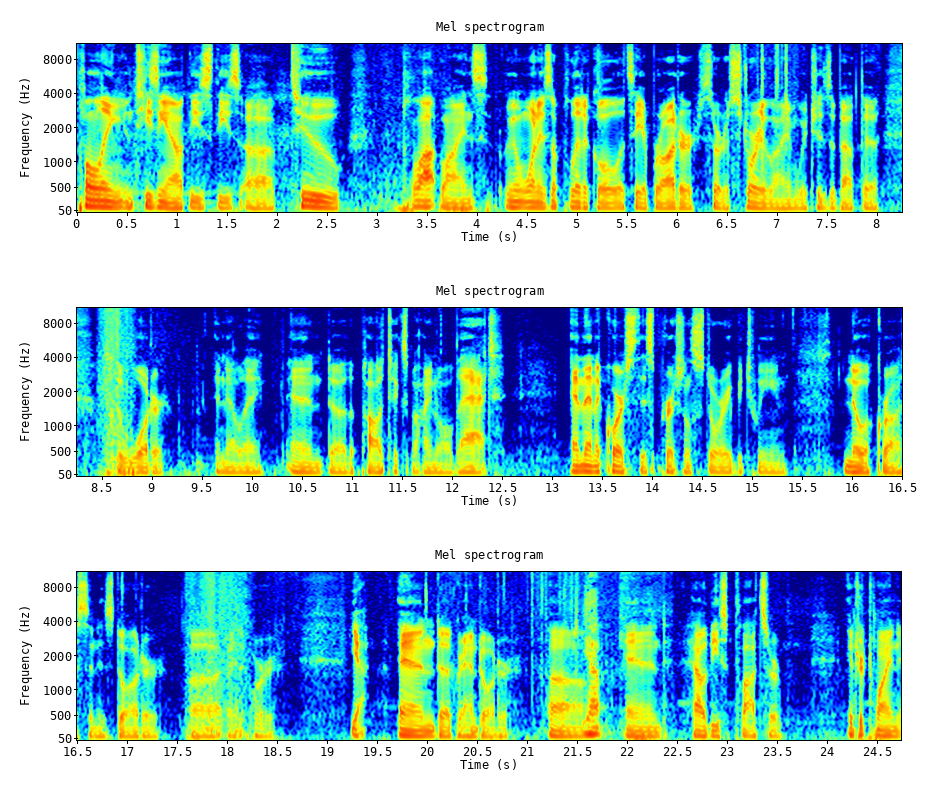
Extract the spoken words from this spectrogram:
pulling and teasing out these these uh, two plot lines. You know, one is a political, let's say, a broader sort of storyline, which is about the the water in L.A. and uh, the politics behind all that, and then of course this personal story between Noah Cross and his daughter, uh, and, or yeah, and uh, granddaughter. Um, Yep. And how these plots are intertwined,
